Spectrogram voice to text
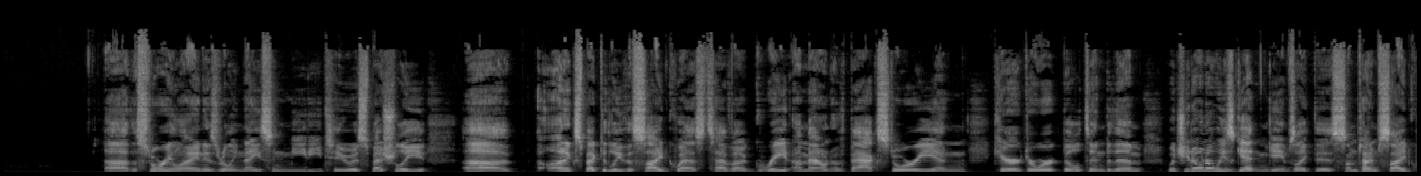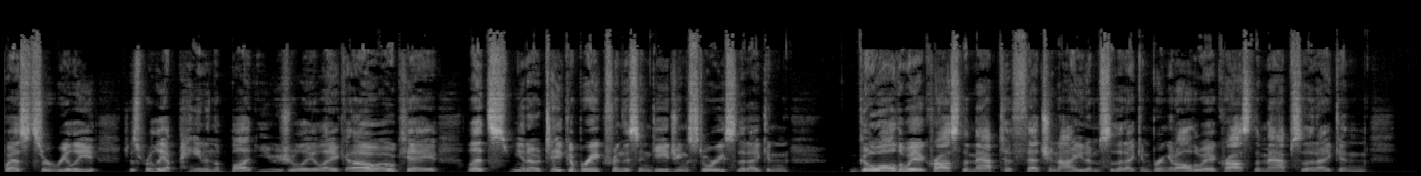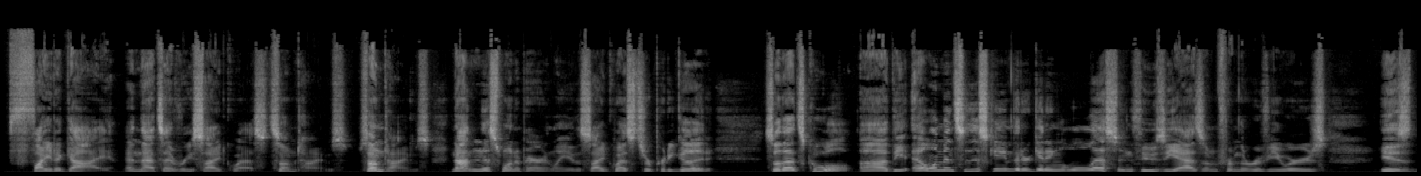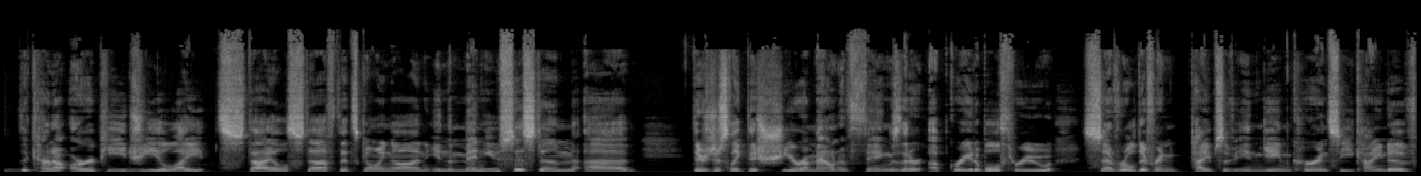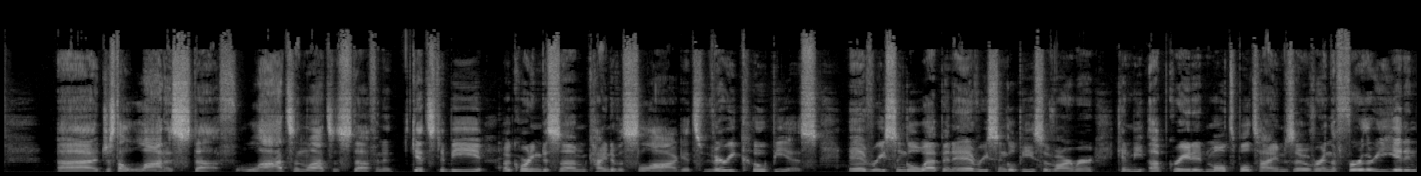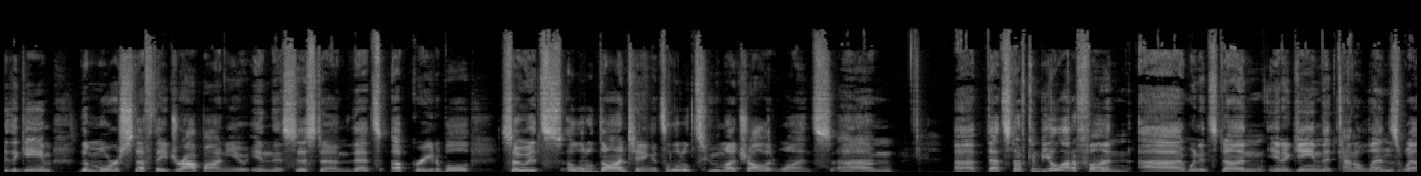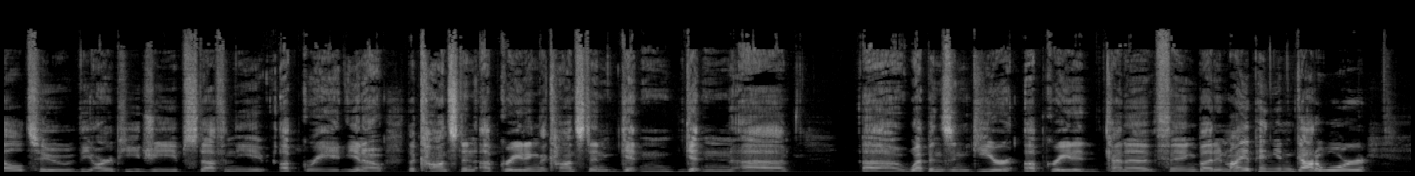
Uh, the storyline is really nice and meaty too, especially uh, unexpectedly the side quests have a great amount of backstory and character work built into them which you don't always get in games like this. Sometimes side quests are really just really a pain in the butt usually. Like oh okay let's you know take a break from this engaging story so that i can go all the way across the map to fetch an item so that i can bring it all the way across the map so that i can fight a guy and that's every side quest sometimes. Sometimes. Not in this one apparently. The side quests are pretty good. So that's cool. Uh, the elements of this game that are getting less enthusiasm from the reviewers is the kind of rpg light style stuff that's going on. In the menu system uh, there's just like this sheer amount of things that are upgradable through several different types of in-game currency kind of uh, just a lot of stuff, lots and lots of stuff, and it gets to be, according to some, kind of a slog. It's very copious. Every single weapon, every single piece of armor can be upgraded multiple times over, and the further you get into the game, the more stuff they drop on you in this system that's upgradable. So it's a little daunting. It's a little too much all at once. Um, uh, that stuff can be a lot of fun uh, when it's done in a game that kind of lends well to the RPG stuff and the upgrade. You know, the constant upgrading, the constant getting getting uh, uh weapons and gear upgraded kind of thing. But in my opinion, God of War.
